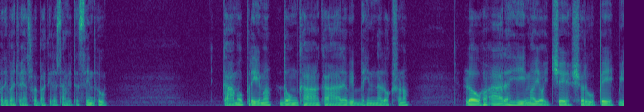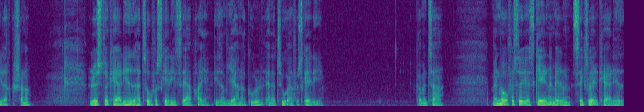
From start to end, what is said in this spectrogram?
Og det var et vers fra Bhakti Samrita Sindhu. Kamo prema donka kara vibhinna lokshana. Loha ara hema yoiche sharupe vilakshana. Lyst og kærlighed har to forskellige særpræg, ligesom jern og guld af natur er forskellige. Kommentar. Man må forsøge at skelne mellem seksuel kærlighed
